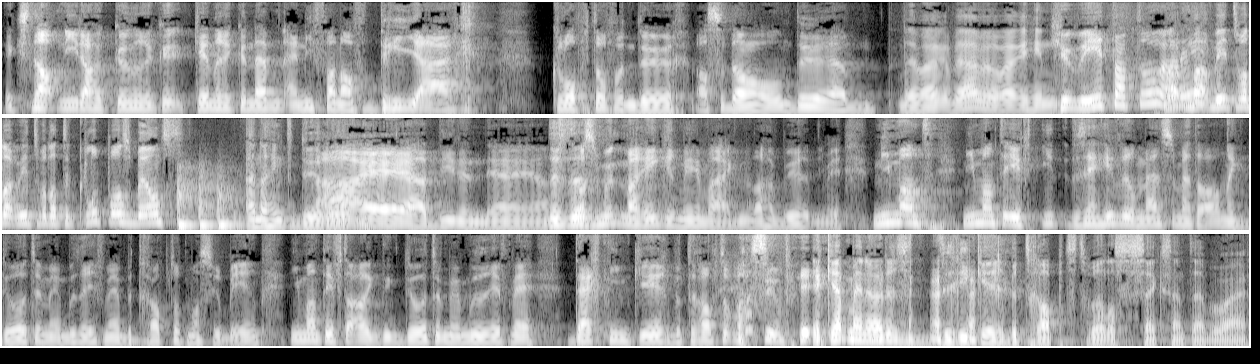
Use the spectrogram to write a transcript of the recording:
Ik snap niet dat je kinderen, kinderen kunt hebben en niet vanaf drie jaar klopt op een deur, als ze dan al een deur hebben. Waren, ja, we waren geen... Je weet dat toch? Maar, maar weet wat, dat- weet wat dat de klop was bij ons? En dan ging de deur Ah, open. ja, ja, ja, dienen. Ja, ja. Dus dat- Maar ze moeten maar één keer meemaken, en dan gebeurt het niet meer. Niemand, niemand heeft... Er zijn heel veel mensen met de anekdote. Mijn moeder heeft mij betrapt op masturberen. Niemand heeft de anekdote. Mijn moeder heeft mij dertien keer betrapt op masturberen. Ik heb mijn ouders drie keer betrapt terwijl ze seks aan het hebben waren.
